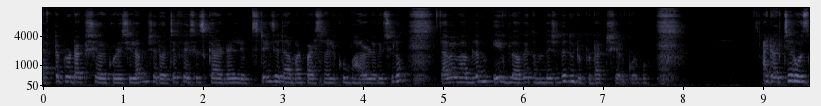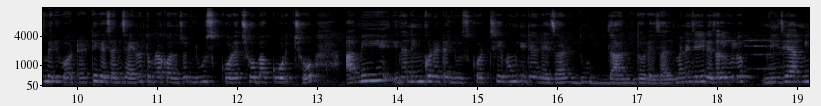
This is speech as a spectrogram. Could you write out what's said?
একটা প্রোডাক্ট শেয়ার করেছিলাম, সেটা হচ্ছে ফেসেস ক্যারাডার লিপস্টিক যেটা আমার পার্সোনালি খুব ভালো লেগেছিলো। আমি ভাবলাম এই ব্লগে তোমাদের সাথে দুটো প্রোডাক্ট শেয়ার করব। এটা হচ্ছে রোজমেরি ওয়াটার, ঠিক আছে? আমি জানি না তোমরা কতজন ইউজ করেছ বা করছ। আমি ইদানিং করে এটা ইউজ করছি এবং এটা রেজাল্ট দুর্দান্ত রেজাল্ট মানে যেই রেজাল্টগুলো নিজে আমি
